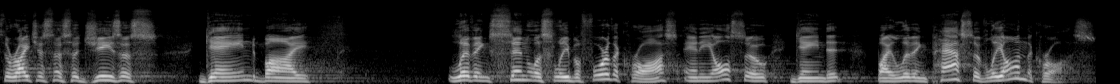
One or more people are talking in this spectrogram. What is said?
It's the righteousness that Jesus gained by living sinlessly before the cross, and he also gained it by living passively on the cross.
